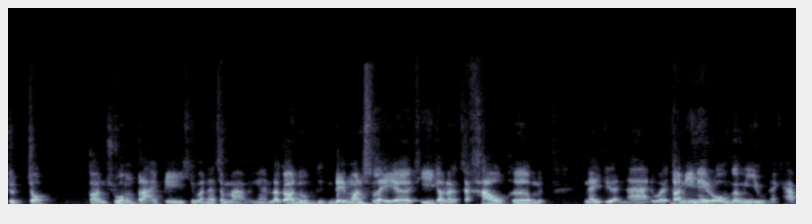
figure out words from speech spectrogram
จุดจบ ตอนช่วงปลายปีคิดว่าน่าจะมาเหมือนกันแล้วก็ดูถึง Demon Slayer ที่กำลังจะเข้าเพิ่มในเดือนหน้าด้วย ตอนนี้ในโรงก็มีอยู่นะครับ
